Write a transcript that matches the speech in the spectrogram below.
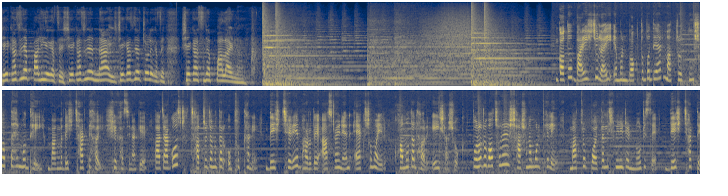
শেখ হাসিনা পালিয়ে গেছে, শেখ হাসিনা নাই, শেখ হাসিনা চলে গেছে, শেখ হাসিনা পালায় না। গত বাইশ জুলাই এমন বক্তব্য দেওয়ার মাত্র দু সপ্তাহের মধ্যেই বাংলাদেশ ছাড়তে হয় শেখ হাসিনাকে। পাঁচ আগস্ট ছাত্র জনতার অভ্যুত্থানে দেশ ছেড়ে ভারতে আশ্রয় নেন এক সময়ের ক্ষমতাধর এই শাসক। পনেরো বছরের শাসনামল ফেলে মাত্র ৪৫ মিনিটের নোটিসে দেশ ছাড়তে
